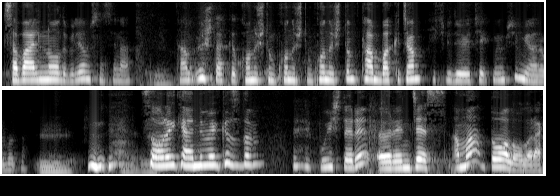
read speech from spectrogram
Sabahleyin ne oldu biliyor musun Sinan? Tam 3 dakika konuştum konuştum konuştum. Tam bakacağım hiç videoyu çekmemişim ya arabada. Sonra kendime kızdım. Bu işleri öğreneceğiz ama doğal olarak.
